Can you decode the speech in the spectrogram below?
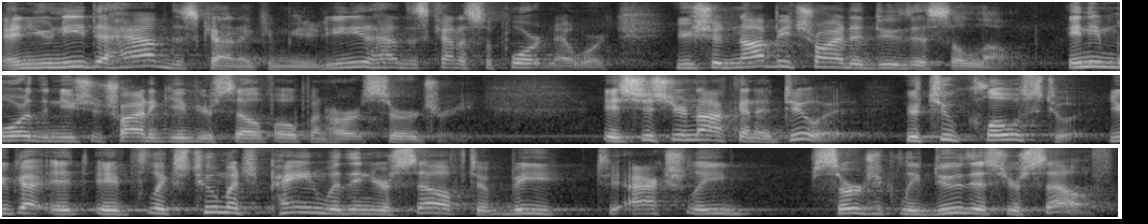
And you need to have this kind of community. You need to have this kind of support network. You should not be trying to do this alone any more than you should try to give yourself open heart surgery. It's just you're not going to do it. You're too close to it. You got, it, it inflicts too much pain within yourself to, be, to actually surgically do this yourself.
